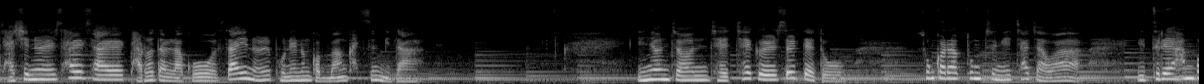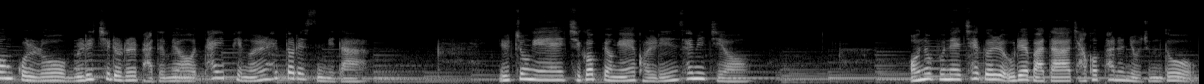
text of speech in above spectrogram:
자신을 살살 다뤄달라고 사인을 보내는 것만 같습니다. 2년 전 제 책을 쓸 때도 손가락 통증이 찾아와 이틀에 한 번꼴로 물리치료를 받으며 타이핑을 했더랬습니다. 일종의 직업병에 걸린 셈이지요. 어느 분의 책을 의뢰받아 작업하는 요즘도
